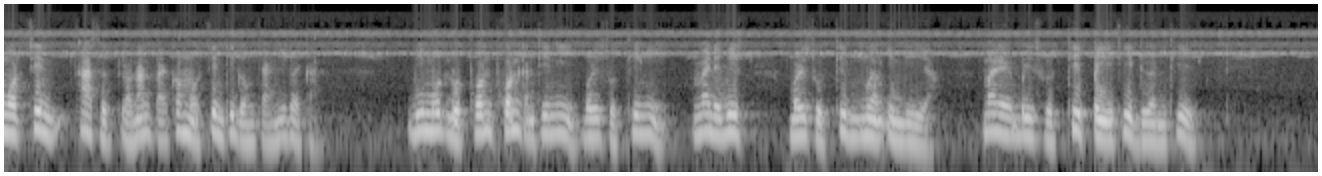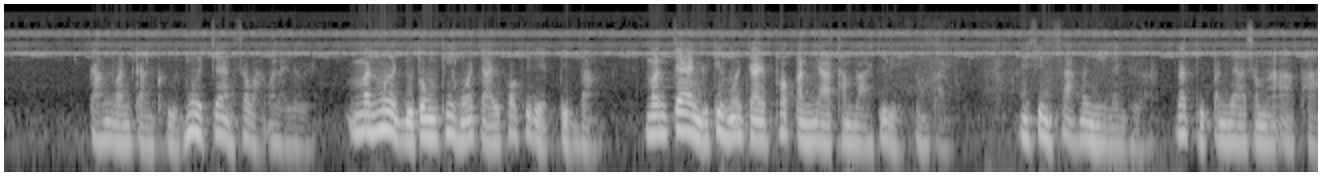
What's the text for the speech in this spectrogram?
หมดสิ้นข้าศึกเหล่านั้นไปก็หมดสิ้นที่ดวงใจนี้ด้วยกันวิมุตหลุดพ้นพ้นกันที่นี่ บริสุทธิ์ที่นี่ ไม่ได้วิ บริสุทธิ์ที่เมืองอินเดีย ไม่ได้บริสุทธิ์ที่ปีที่เดือนที่กลางวันกลางคืนมืดแจ้งสว่างอะไรเลย มันมืดอยู่ตรงที่หัวใจเพราะกิเลสปิดบัง มันแจ้งอยู่ที่หัวใจเพราะปัญญาทำลายกิเลสลงไป ให้สิ้นซากไม่มีอะไรเหลือ นัตติปัญญาสมาอาภา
